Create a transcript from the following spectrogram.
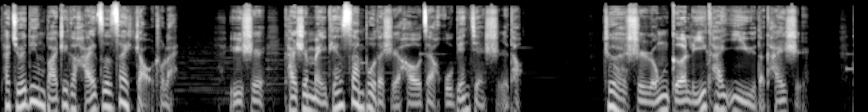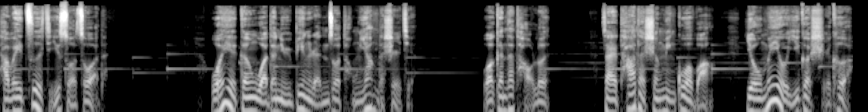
他决定把这个孩子再找出来，于是开始每天散步的时候在湖边捡石头。这是荣格离开抑郁的开始，他为自己所做的。我也跟我的女病人做同样的事情。我跟她讨论，在她的生命过往有没有一个时刻，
